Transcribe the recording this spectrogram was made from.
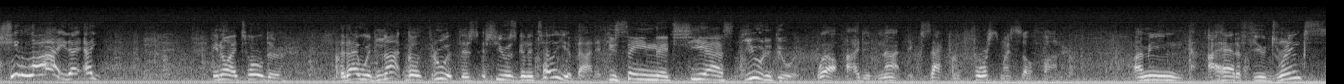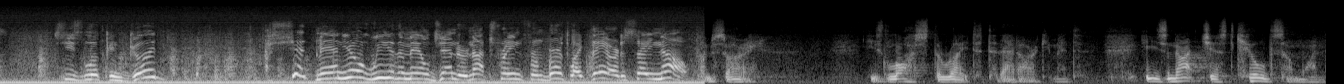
She lied. I, I, you know, I told her that I would not go through with this if she was going to tell you about it. You're saying that she asked you to do it? Well, I did not exactly force myself on her. I mean, I had a few drinks. She's looking good. Shit, man, you know, we of the male gender are not trained from birth like they are to say no. I'm sorry. He's lost the right to that argument. He's not just killed someone.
